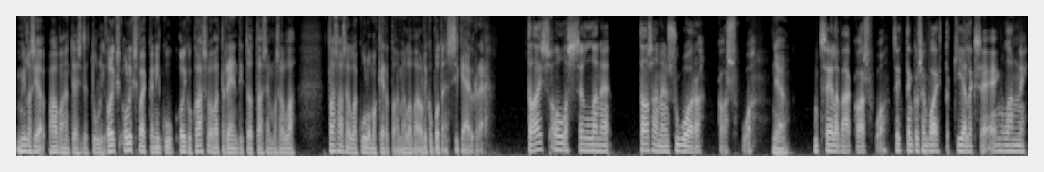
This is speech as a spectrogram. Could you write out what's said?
Millaisia havaintoja siitä tuli? Oliko, oliko vaikka niin kuin, oliko kasvava trendi tota, semmoisella tasaisella kulmakertoimella vai oliko potenssikäyrää? Taisi olla sellainen tasainen suora kasvua, Joo. mutta selvää kasvua. Sitten kun se vaihtoi kielekseen englanni,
